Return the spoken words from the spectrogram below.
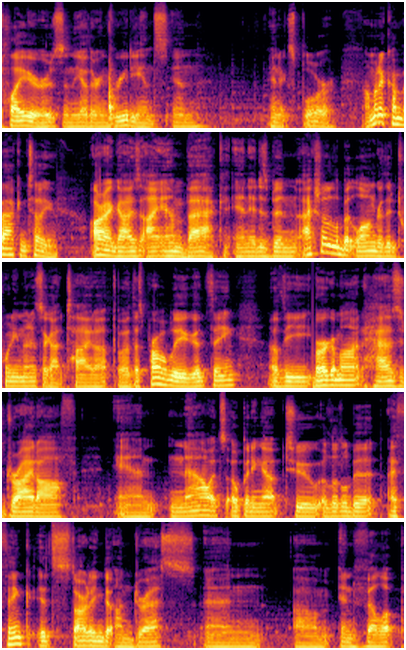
players and the other ingredients in, in Explorer. I'm gonna come back and tell you. All right, guys, I am back, and it has been actually a little bit longer than 20 minutes. I got tied up, but that's probably a good thing. Uh, the bergamot has dried off, and now it's opening up to a little bit. I think it's starting to undress and um, envelop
